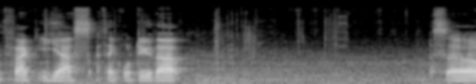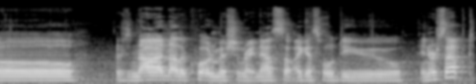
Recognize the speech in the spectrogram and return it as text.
in fact, yes, I think we'll do that. So, there's not another quota mission right now, so I guess we'll do intercept.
